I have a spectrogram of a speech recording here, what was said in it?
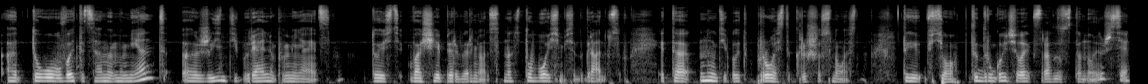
а, то в этот самый момент э, жизнь типа реально поменяется то есть вообще перевернется на 180 градусов. Это, ну, типа, это просто крышесносно. Ты все, ты другой человек сразу становишься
